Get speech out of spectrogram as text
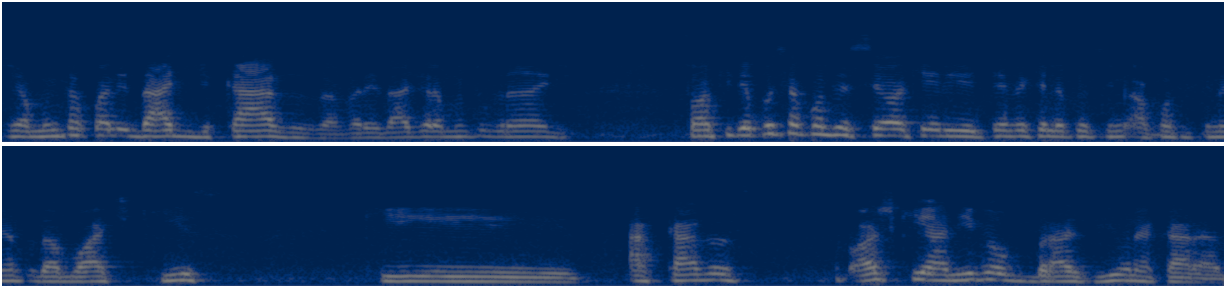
tinha muita qualidade de casas, a variedade era muito grande. Só que depois que aconteceu aquele, teve aquele acontecimento da Boate Kiss, que as casas, acho que a nível Brasil, né, cara,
